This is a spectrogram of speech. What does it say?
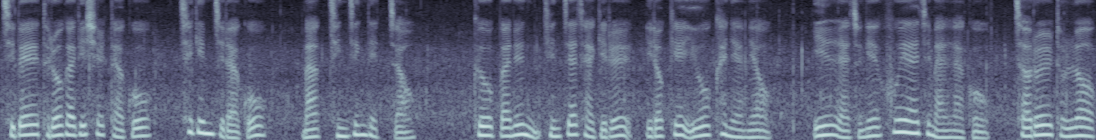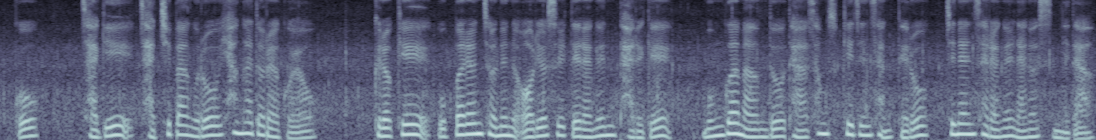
집에 들어가기 싫다고 책임지라고 막 징징댔죠. 그 오빠는 진짜 자기를 이렇게 유혹하냐며 일 나중에 후회하지 말라고 저를 둘러엎고 자기 자취방으로 향하더라고요. 그렇게 오빠랑 저는 어렸을 때랑은 다르게 몸과 마음도 다 성숙해진 상태로 진한 사랑을 나눴습니다.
